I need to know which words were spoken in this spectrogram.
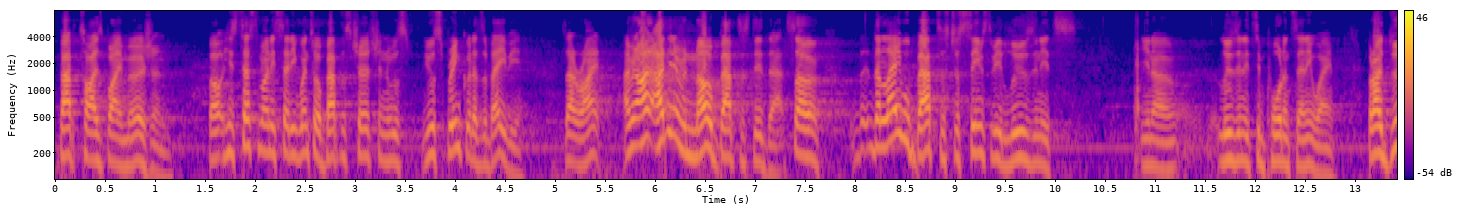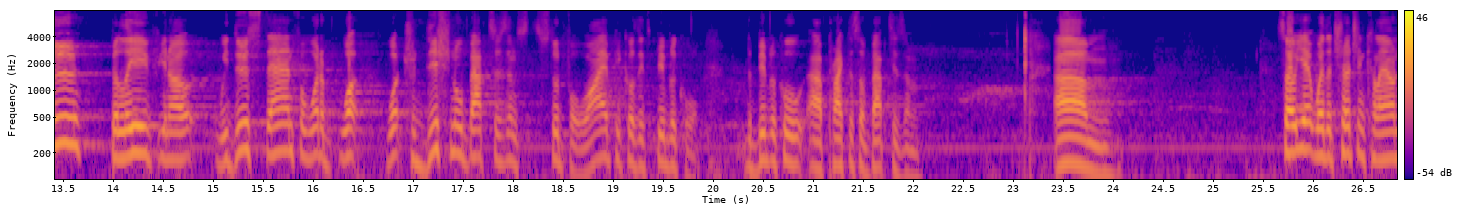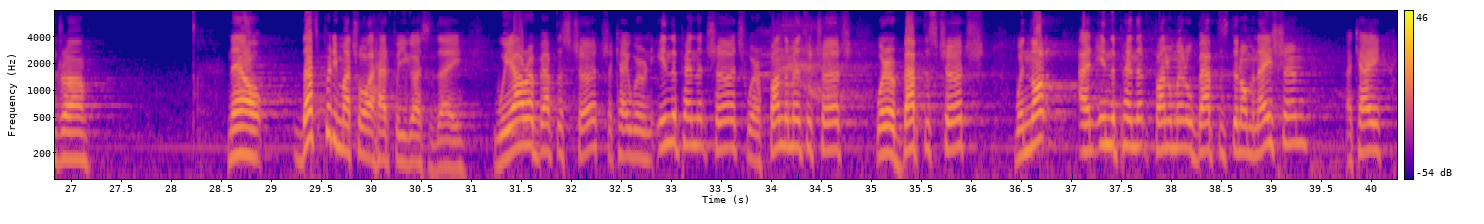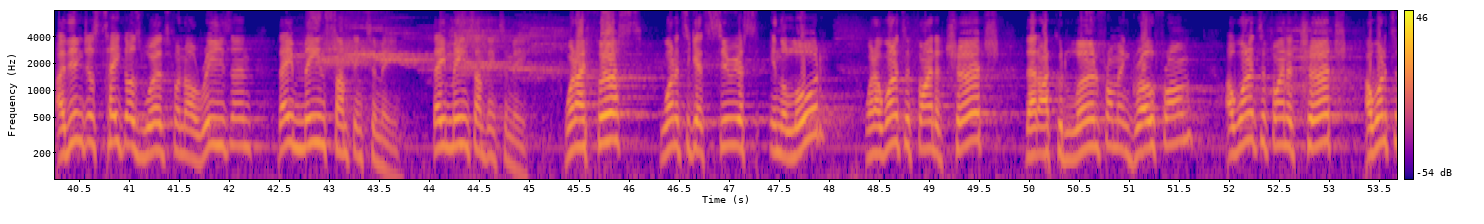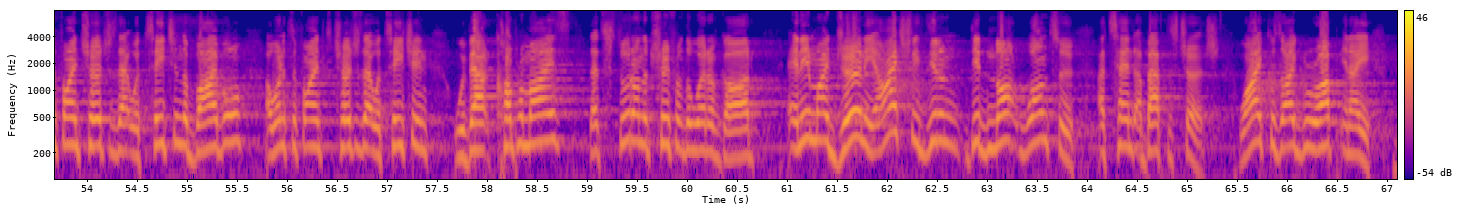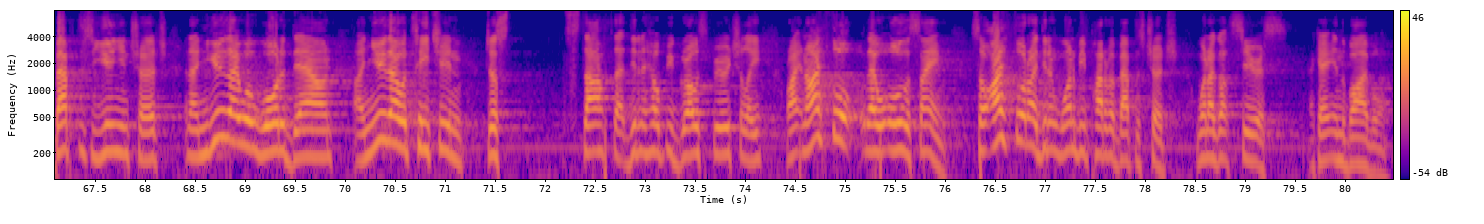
baptized by immersion. But his testimony said he went to a Baptist church and he was, he was sprinkled as a baby. Is that right? I mean, I, I didn't even know Baptists did that. So the, the, label Baptist just seems to be losing its, you know, losing its importance anyway. But I do believe, you know, we do stand for what, what, what traditional baptism stood for. Why? Because it's biblical, the biblical uh, practice of baptism. Um, so, yeah, we're the church in Caloundra. Now, that's pretty much all I had for you guys today. We are a Baptist church, okay? We're an independent church, we're a fundamental church, we're a Baptist church. We're not an independent fundamental Baptist denomination, okay? I didn't just take those words for no reason. They mean something to me. They mean something to me. When I first wanted to get serious in the Lord, when I wanted to find a church that I could learn from and grow from, I wanted to find a church. I wanted to find churches that were teaching the Bible. I wanted to find churches that were teaching without compromise, that stood on the truth of the Word of God. And in my journey, I actually didn't, did not want to attend a Baptist church. Why? Because I grew up in a Baptist Union church and I knew they were watered down. I knew they were teaching just stuff that didn't help you grow spiritually, right? And I thought they were all the same. So I thought I didn't want to be part of a Baptist church when I got serious, okay, in the Bible.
